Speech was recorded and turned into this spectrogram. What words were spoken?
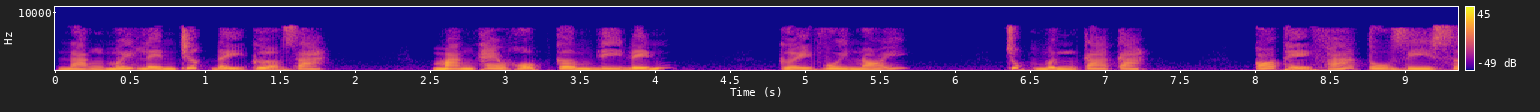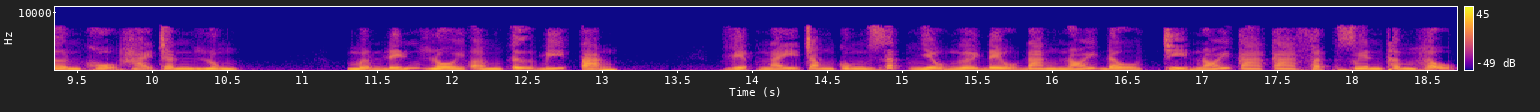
Nàng mới lên trước đẩy cửa ra. Mang theo hộp cơm đi đến. Cười vui nói. Chúc mừng ca ca. Có thể phá tu di sơn khổ hải chân lung. Mượn đến lôi âm tự bí tàng. Việc này trong cung rất nhiều người đều đang nói đâu. Chỉ nói ca ca Phật duyên thâm hậu.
